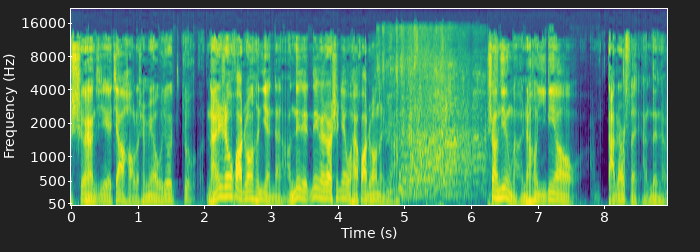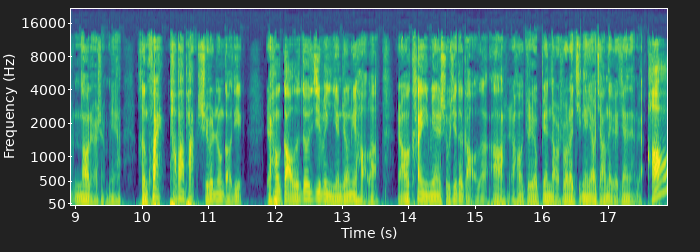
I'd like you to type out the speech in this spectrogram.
摄像机也架好了，什么样，我就就男生化妆很简单啊，那那个段时间我还化妆呢，你知道 上镜嘛，然后一定要打点粉啊，那闹点什么呀？很快，啪啪啪，十分钟搞定。然后稿子都基本已经整理好了，然后看一遍熟悉的稿子啊，然后这就编导说了今天要讲哪个讲哪个，好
